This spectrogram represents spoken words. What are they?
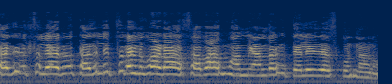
కదిలించలేరు కదిలించరని కూడా సభకు మీ అందరికి తెలియజేసుకుంటున్నాను.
